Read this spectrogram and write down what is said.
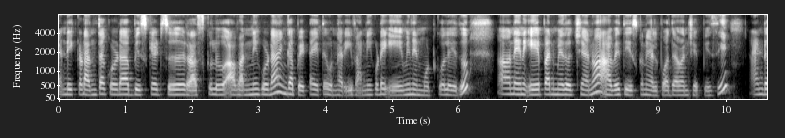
అండ్ ఇక్కడ అంతా కూడా బిస్కెట్స్ రస్కులు అవన్నీ కూడా ఇంకా పెట్టయితే ఉన్నారు. ఇవన్నీ కూడా ఏమీ నేను ముట్టుకోలేదు. నేను ఏ పని మీద వచ్చానో అవే తీసుకుని వెళ్ళిపోదామని చెప్పేసి. అండ్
